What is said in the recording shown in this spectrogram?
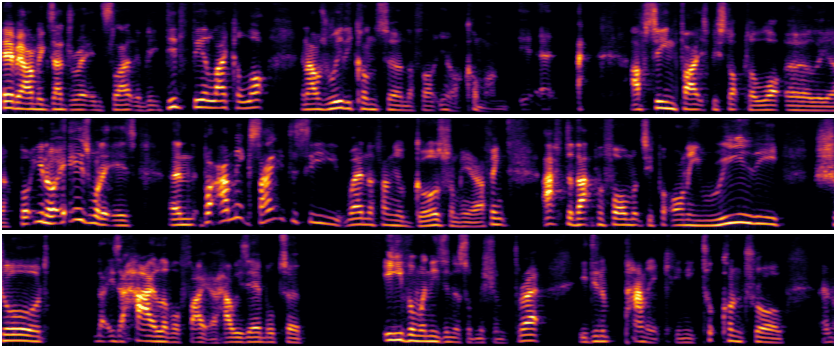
Maybe I'm exaggerating slightly, but it did feel like a lot, and I was really concerned. I thought, you know, come on. I've seen fights be stopped a lot earlier, but you know, it is what it is. And but I'm excited to see where Nathaniel goes from here. I think after that performance he put on, he really showed that he's a high level fighter, how he's able to even when he's in a submission threat, he didn't panic and he took control. And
